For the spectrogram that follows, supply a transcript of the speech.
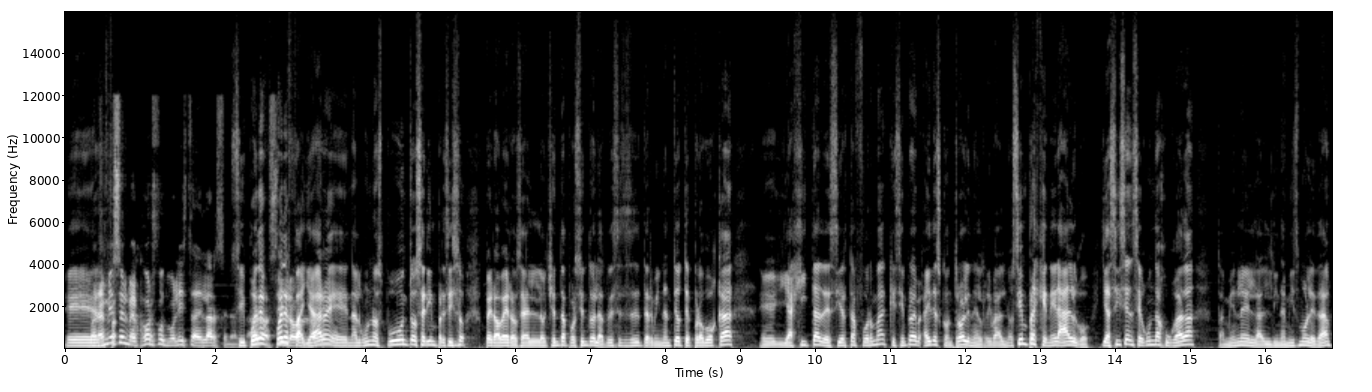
Eh, Para mí es el mejor futbolista del Arsenal. Sí, puede, puede fallar en algunos puntos, ser impreciso, pero a ver, o sea, el 80% de las veces es determinante o te provoca eh, y agita de cierta forma que siempre hay descontrol en el rival, ¿no? Siempre genera algo. Y así sea en segunda jugada, también el, dinamismo le da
